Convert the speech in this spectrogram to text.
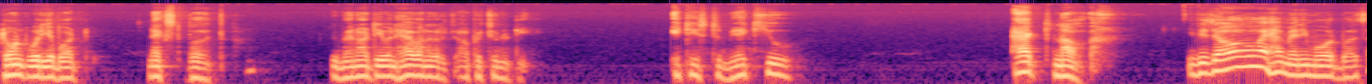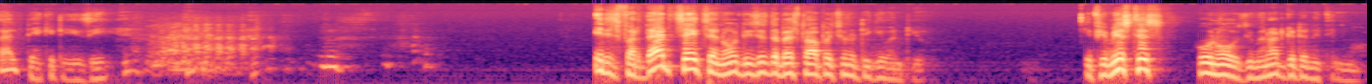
Don't worry about next birth. You may not even have another opportunity. It is to make you act now. If you say, Oh, I have many more births, I'll take it easy. it is for that sake, you know, this is the best opportunity given to you. If you miss this, who knows, you may not get anything more.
